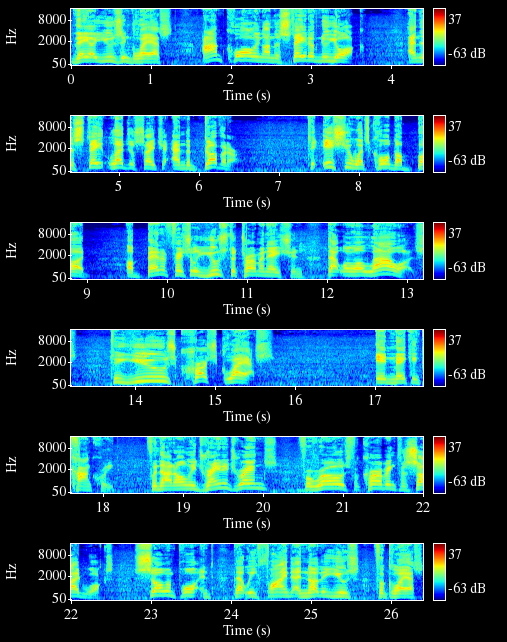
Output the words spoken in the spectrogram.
They are using glass. I'm calling on the state of New York and the state legislature and the governor to issue what's called a BUD, a beneficial use determination that will allow us to use crushed glass in making concrete for not only drainage rings, for roads, for curbing, for sidewalks. So important that we find another use for glass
